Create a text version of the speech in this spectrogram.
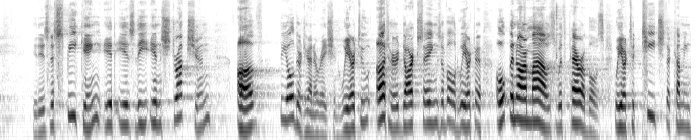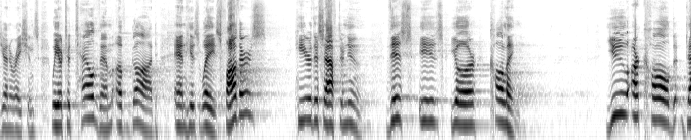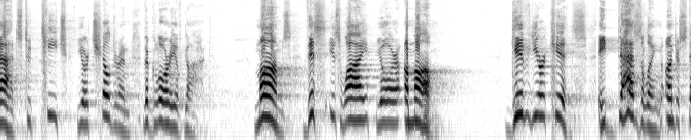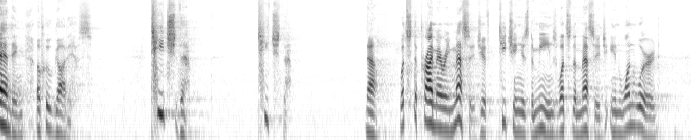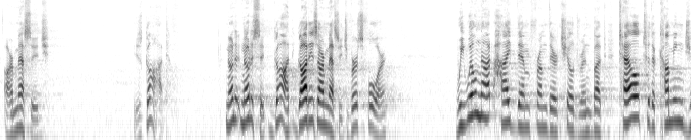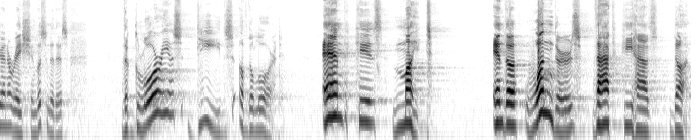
it is the speaking, it is the instruction of the older generation. We are to utter dark sayings of old. We are to open our mouths with parables. We are to teach the coming generations. We are to tell them of God and His ways. Fathers, here this afternoon, this is your calling. You are called, dads, to teach your children the glory of God. Moms, this is why you're a mom. Give your kids a dazzling understanding of who God is. Teach them. Teach them. Now, what's the primary message? If teaching is the means, what's the message? In one word, our message is God. Notice it God, God is our message. Verse 4 We will not hide them from their children, but tell to the coming generation, listen to this, the glorious deeds of the Lord and his might and the wonders that he has done.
